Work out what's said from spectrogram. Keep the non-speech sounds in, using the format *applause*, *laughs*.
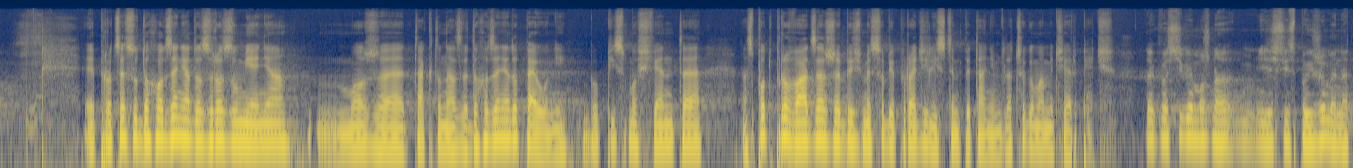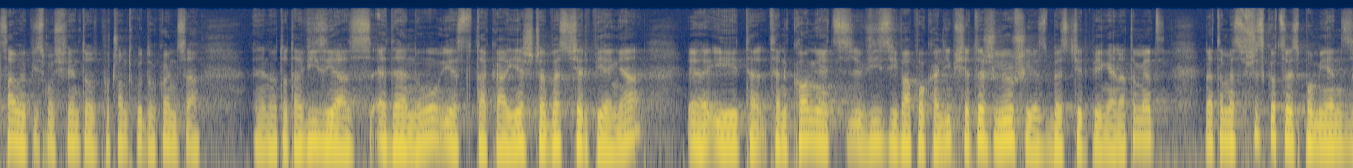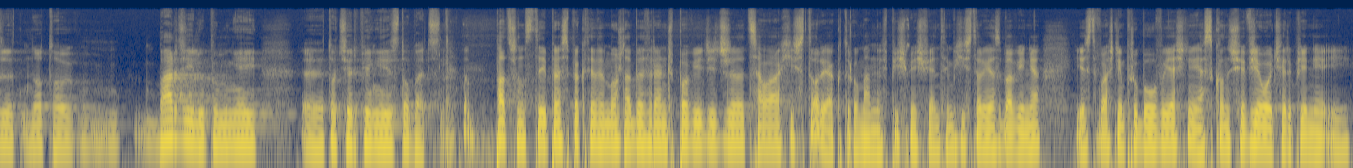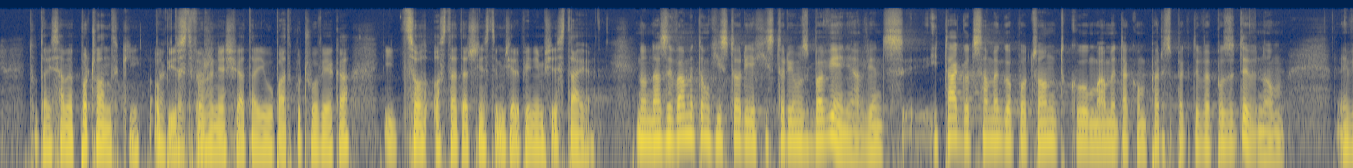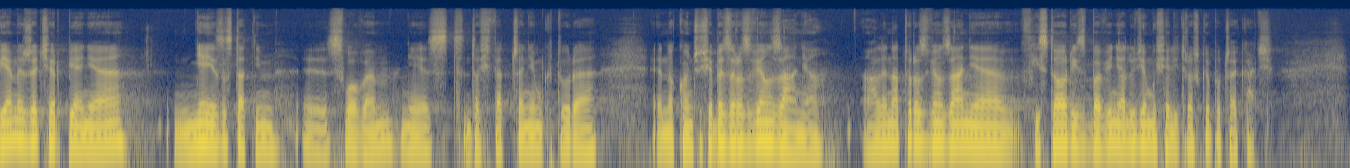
y, procesu dochodzenia do zrozumienia, może tak to nazwę, dochodzenia do pełni, bo Pismo Święte nas podprowadza, żebyśmy sobie poradzili z tym pytaniem, dlaczego mamy cierpieć. Tak właściwie można, jeśli spojrzymy na całe Pismo Święte od początku do końca, y, no to ta wizja z Edenu jest taka jeszcze bez cierpienia, E, i te, ten koniec wizji w Apokalipsie też już jest bez cierpienia. Natomiast, natomiast wszystko, co jest pomiędzy, no to bardziej lub mniej e, to cierpienie jest obecne. No, patrząc z tej perspektywy, można by wręcz powiedzieć, że cała historia, którą mamy w Piśmie Świętym, historia zbawienia, jest właśnie próbą wyjaśnienia, skąd się wzięło cierpienie i tutaj same początki tak, opis tak, tak. stworzenia tak. świata i upadku człowieka i co ostatecznie z tym cierpieniem się staje. No, nazywamy tą historię historią zbawienia, więc i tak od samego początku mamy taką perspektywę pozytywną. Wiemy, że cierpienie nie jest ostatnim y, słowem, nie jest doświadczeniem, które y, no, kończy się bez rozwiązania, ale na to rozwiązanie w historii zbawienia ludzie musieli troszkę poczekać.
